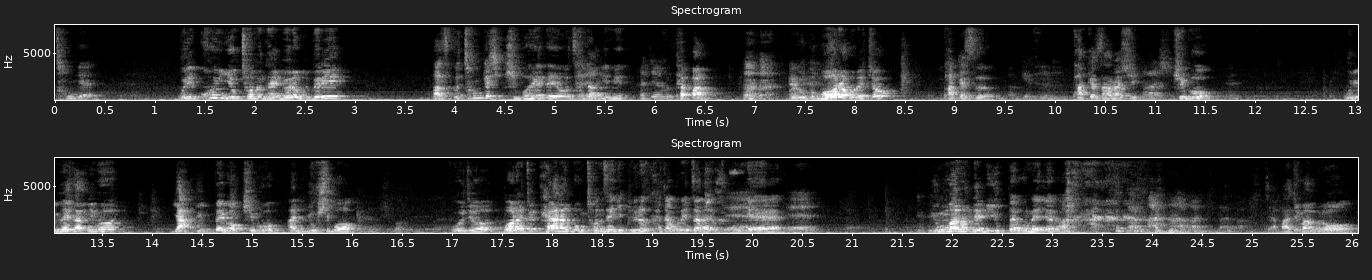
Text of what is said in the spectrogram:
천 개. 우리 코인 6천 원 되면 여러분들이 마스크 천 개씩 기부해야 돼요. 사장님이 하죠. 그 폐빵. 그리고 또 뭐라고 그랬죠? 바켓스. 바켓스 하나씩, 하나씩. 기부. 우리 회장님은 약 600억 기부, 아니 60억. 그저 뭐라 했죠? 대한항공 전세기 빌려서 가자고 그랬잖아요. 그게 네. 6만 원 되면 600원 내려라. 자 마지막으로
